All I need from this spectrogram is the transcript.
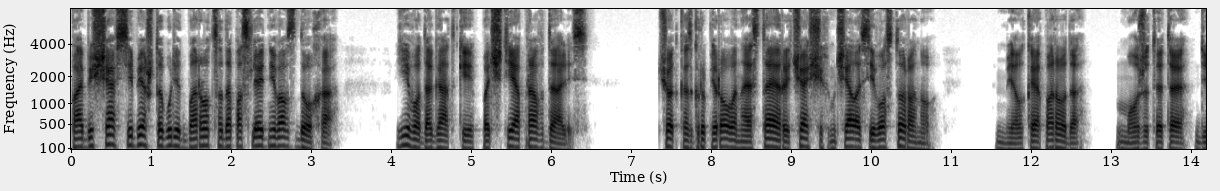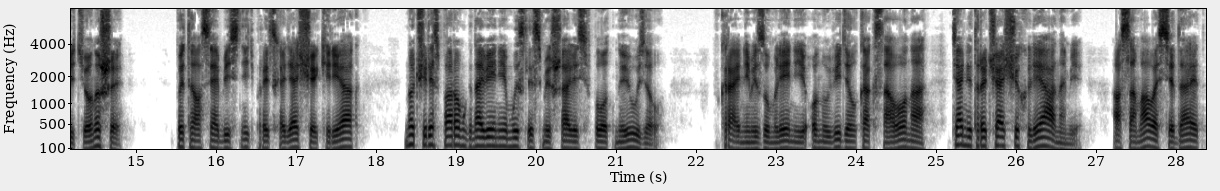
пообещав себе, что будет бороться до последнего вздоха. Его догадки почти оправдались. Четко сгруппированная стая рычащих мчалась в его сторону. Мелкая порода. Может, это детеныши? Пытался объяснить происходящее Кириак, но через пару мгновений мысли смешались в плотный узел. В крайнем изумлении он увидел, как Саона тянет рычащих лианами, а сама восседает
